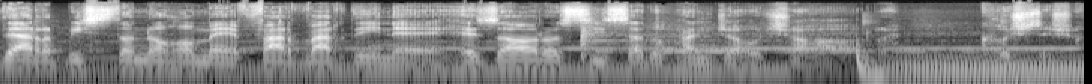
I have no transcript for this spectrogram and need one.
در 29 فروردین 1354 کشته شده.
